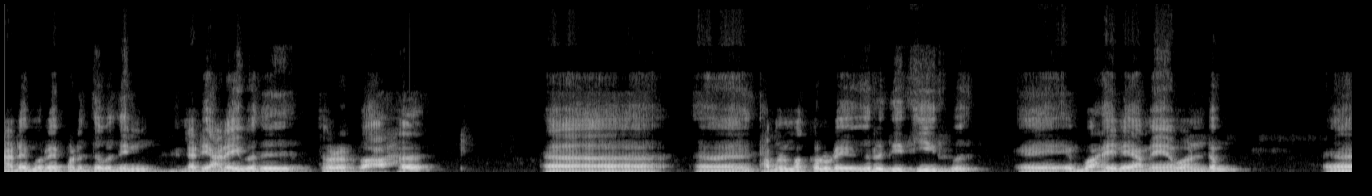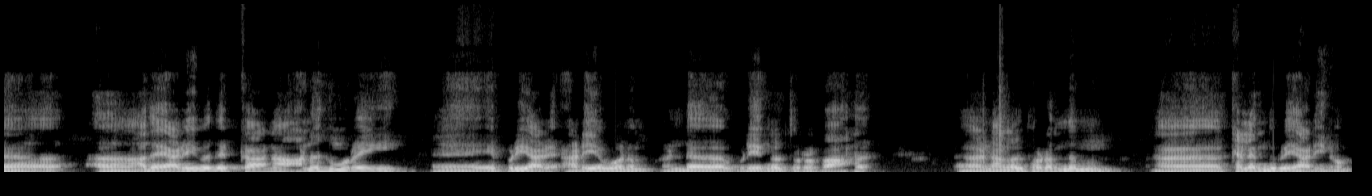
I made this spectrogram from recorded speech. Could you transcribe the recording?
நடைமுறைப்படுத்துவதின் இல்லாட்டி அடைவது தொடர்பாக தமிழ் மக்களுடைய இறுதி தீர்வு எவ்வகையிலே அமைய வேண்டும். அதை அடைவதற்கான அணுகுமுறை எப்படி அடைய வேணும் என்ற விடயங்கள் தொடர்பாக நாங்கள் தொடர்ந்தும் கலந்துரையாடினோம்.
